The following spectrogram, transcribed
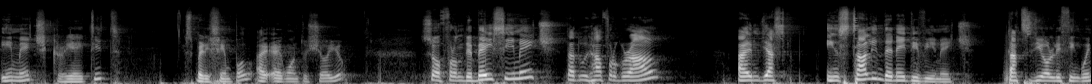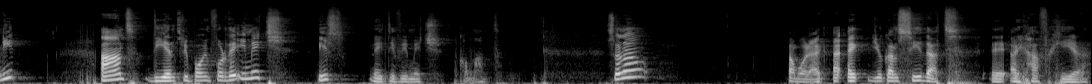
image created. It's very simple. I, I want to show you. So from the base image that we have for Graal, I'm just installing the native image. That's the only thing we need. And the entry point for the image is native image command. So now, oh, well, I, I, you can see that uh, I have here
